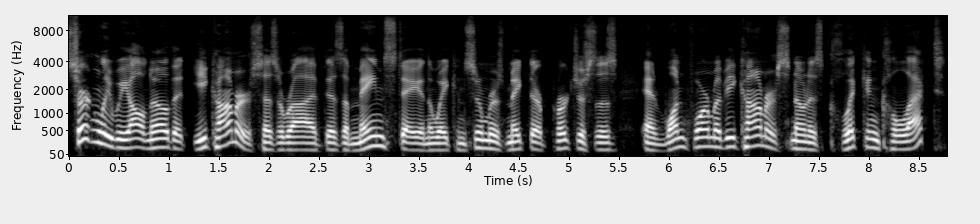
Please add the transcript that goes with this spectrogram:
Certainly, we all know that e commerce has arrived as a mainstay in the way consumers make their purchases, and one form of e commerce, known as click and collect,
